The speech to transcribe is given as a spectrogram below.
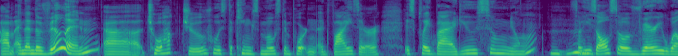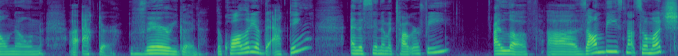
Um, and then the villain, uh, Cho Hak-ju, who is the king's most important advisor, is played by Ryu Seung-ryong. So he's also a very well-known uh, actor. Very good. The quality of the acting and the cinematography, I love. Uh, zombies, not so much,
